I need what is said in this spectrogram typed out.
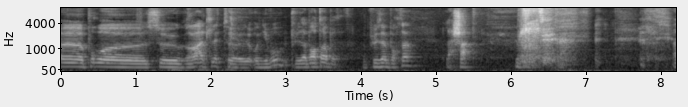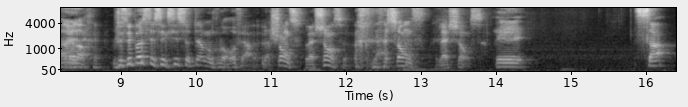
euh, pour euh, ce grand athlète euh, au niveau, le plus important peut-être. le plus important. La chatte. Alors, je sais pas si c'est sexiste ce terme, donc on va refaire. La chance. La chance. La chance. La chance. Et ça,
